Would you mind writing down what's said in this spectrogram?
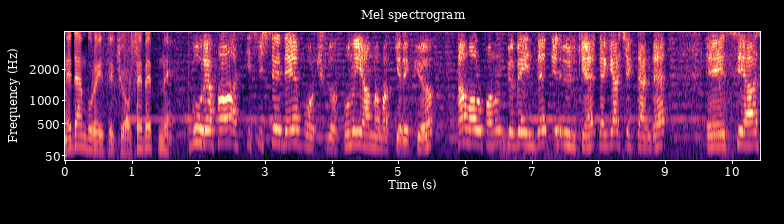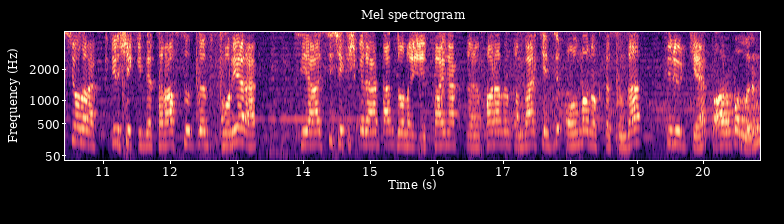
Neden burayı seçiyor? Sebep ne? Bu refah İsviçre neye borçlu? Bunu iyi anlamak gerekiyor. Tam Avrupa'nın göbeğinde bir ülke ve gerçekten de e, siyasi olarak bir şekilde tarafsızlığını koruyarak siyasi çekişmelerden dolayı kaynaklı paranın da merkezi olma noktasında bir ülke. Avrupalıların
